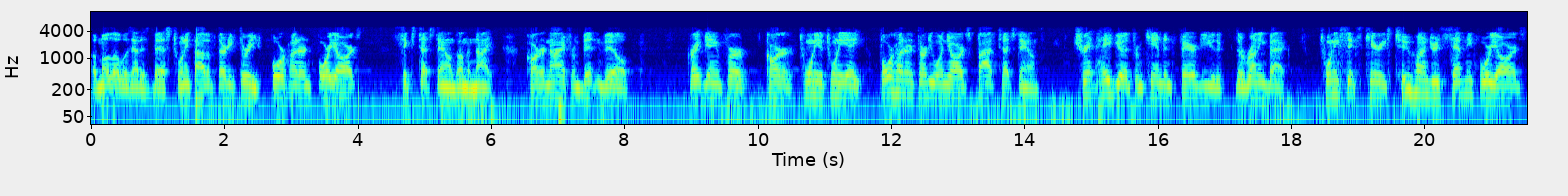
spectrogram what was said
Amolo was at his best, 25 of 33, 404 yards, six touchdowns on the night. Carter Nye from Bentonville, great game for Carter, 20 of 28, 431 yards, five touchdowns. Trent Haygood from Camden Fairview, the, the running back, 26 carries, 274 yards,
